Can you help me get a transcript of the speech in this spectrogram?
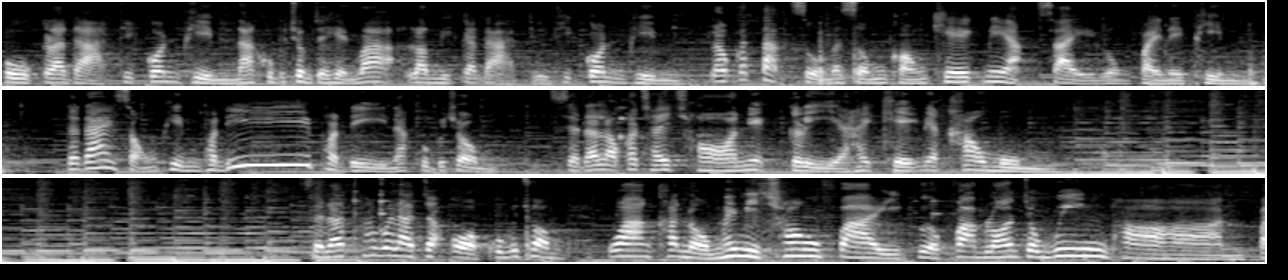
ปูกระดาษที่ก้นพิมพ์นะ คุณผู้ชมจะเห็นว่าเรามีกระดาษอยู่ที่ก้นพิมพ์ เราก็ตักส่วนผสมของเค้กเนี่ยใส่ลงไปในพิมพ์ จะได้ 2 พิมพ์พอดีพอดีนะคุณผู้ชม เสร็จแล้วเราก็ใช้ช้อนเนี่ยเกลี่ยให้เค้กเนี่ยเข้ามุม เสร็จแล้วถ้าเวลาจะอบคุณผู้ชม วางขนมให้มีช่องไฟเผื่อความร้อนจะวิ่งผ่านไป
